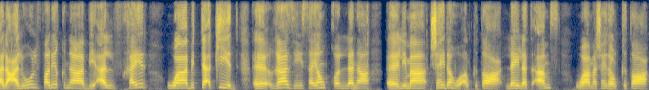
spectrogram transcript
العلول. فريقنا بألف خير وبالتأكيد غازي سينقل لنا لما شهده القطاع ليلة أمس. وما شهده القطاع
